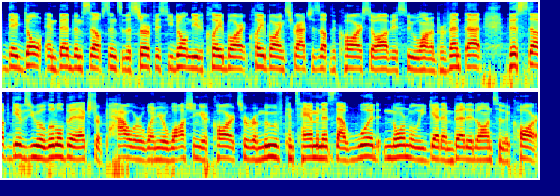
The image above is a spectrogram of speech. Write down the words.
they don't embed themselves into the surface. You don't need a clay bar. Clay barring scratches up the car, so obviously we want to prevent that. This stuff gives you a little bit extra power when you're washing your car to remove contaminants that would normally get embedded onto the car.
